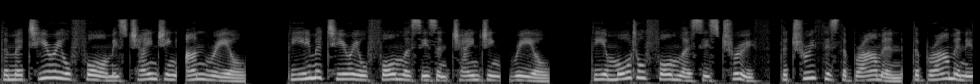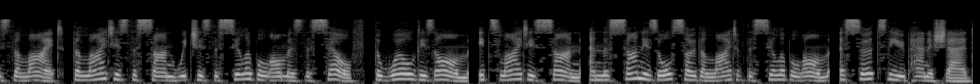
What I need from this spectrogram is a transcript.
The material form is changing, unreal. The immaterial formless isn't changing, real. The immortal formless is truth, the truth is the Brahman, the Brahman is the light, the light is the sun which is the syllable Om as the self, the world is Om, its light is sun, and the sun is also the light of the syllable Om, asserts the Upanishad.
